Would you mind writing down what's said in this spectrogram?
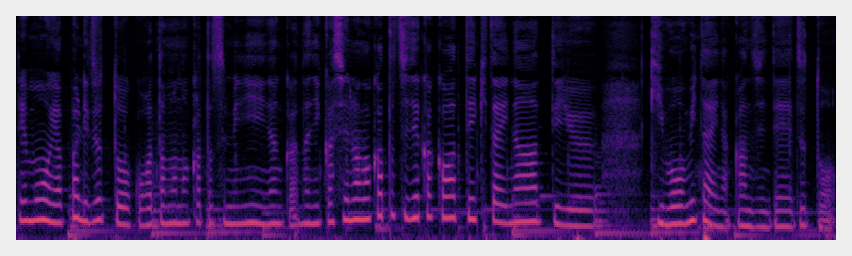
でもやっぱりずっとこう頭の片隅になんか何かしらの形で関わっていきたいなっていう希望みたいな感じでずっと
